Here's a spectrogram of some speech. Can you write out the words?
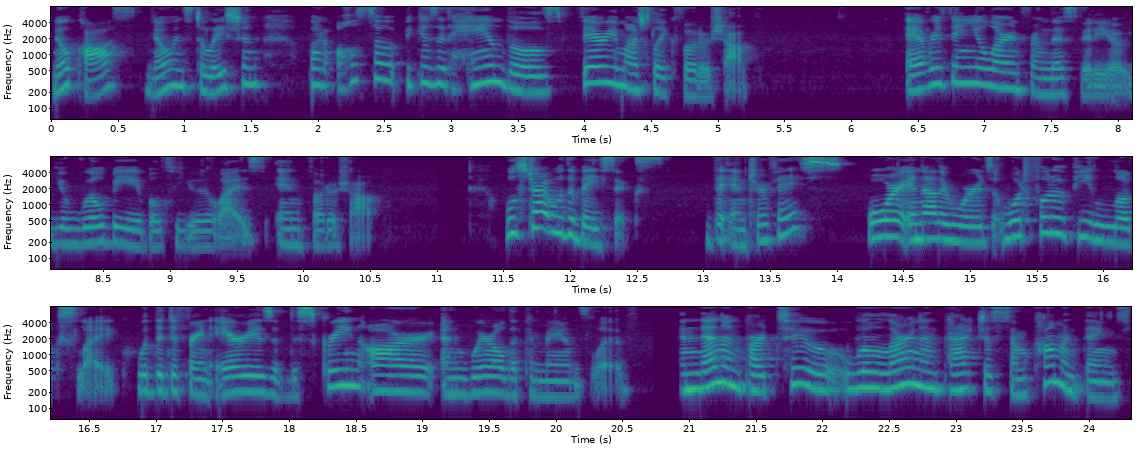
no cost, no installation, but also because it handles very much like Photoshop. Everything you learn from this video, you will be able to utilize in Photoshop. We'll start with the basics, the interface, or in other words, what Photopea looks like, what the different areas of the screen are, and where all the commands live. And then in part two, we'll learn and practice some common things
